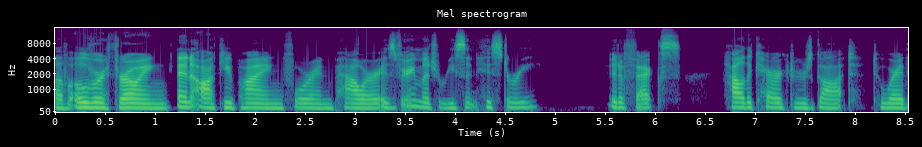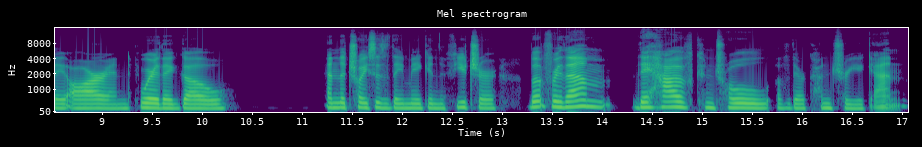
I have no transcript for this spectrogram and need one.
of overthrowing and occupying foreign power is very much recent history. It affects how the characters got to where they are and where they go and the choices they make in the future. But for them, they have control of their country again.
